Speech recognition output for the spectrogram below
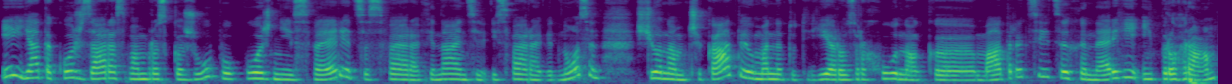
І я також зараз вам розкажу по кожній сфері: це сфера фінансів і сфера відносин, що нам чекати. У мене тут є розрахунок е, матриці цих енергій і програм.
